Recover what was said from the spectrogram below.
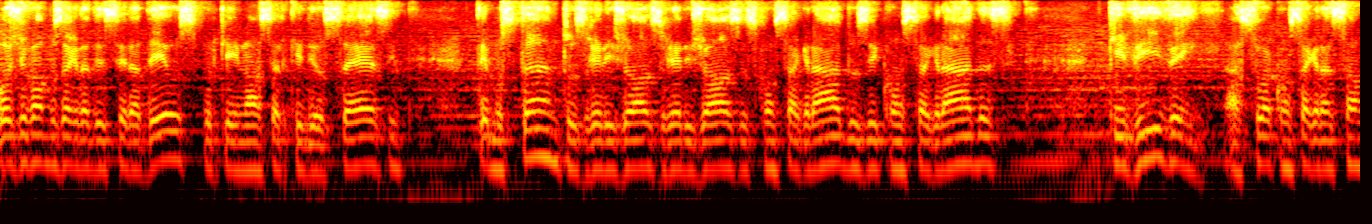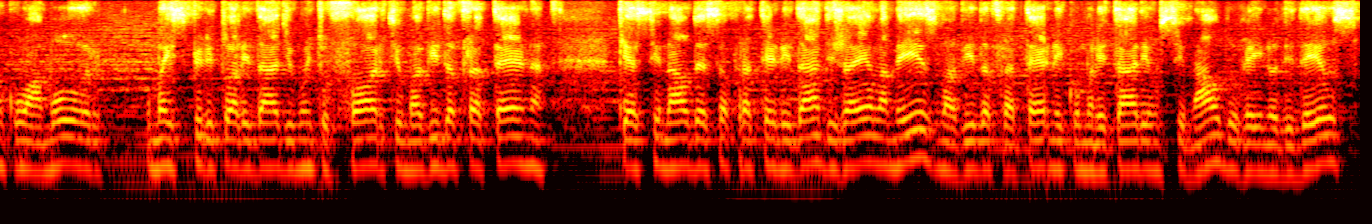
Hoje vamos agradecer a Deus porque em nossa arquidiocese temos tantos religiosos e religiosas consagrados e consagradas que vivem a sua consagração com amor, uma espiritualidade muito forte, uma vida fraterna, que é sinal dessa fraternidade, já ela mesma, a vida fraterna e comunitária, é um sinal do reino de Deus.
